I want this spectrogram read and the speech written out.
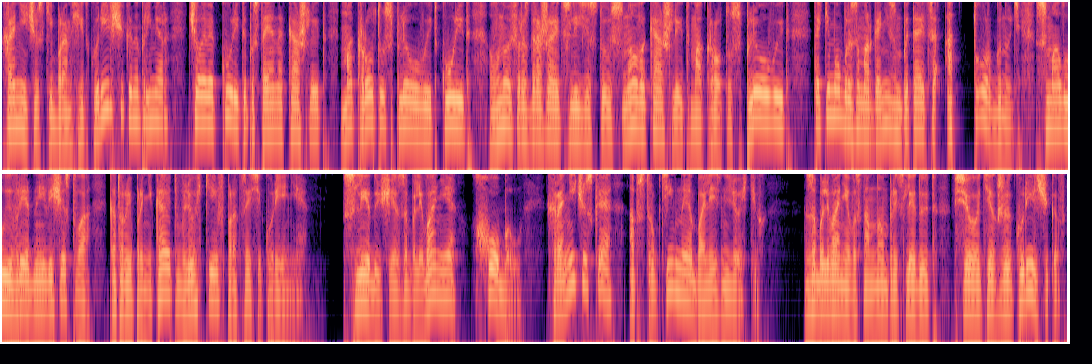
Хронический бронхит курильщика, например, человек курит и постоянно кашляет, мокроту сплевывает, курит, вновь раздражает слизистую, снова кашляет, мокроту сплевывает. Таким образом, организм пытается отторгнуть смолу и вредные вещества, которые проникают в легкие в процессе курения. Следующее заболевание – хобл – Хроническая обструктивная болезнь легких. Заболевание в основном преследует все тех же курильщиков.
